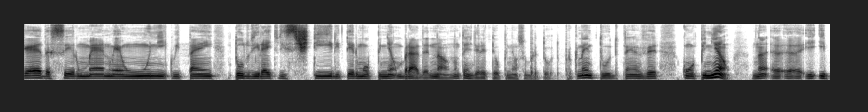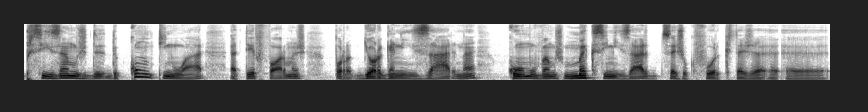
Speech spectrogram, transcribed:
cada ser humano é único e tem todo o direito de existir e ter uma opinião. Brada, não, não tens direito de ter opinião sobre tudo, porque nem tudo tem a ver com opinião. Né? E, precisamos de, de continuar a ter formas de organizar né? Como vamos maximizar, seja o que for que esteja uh,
